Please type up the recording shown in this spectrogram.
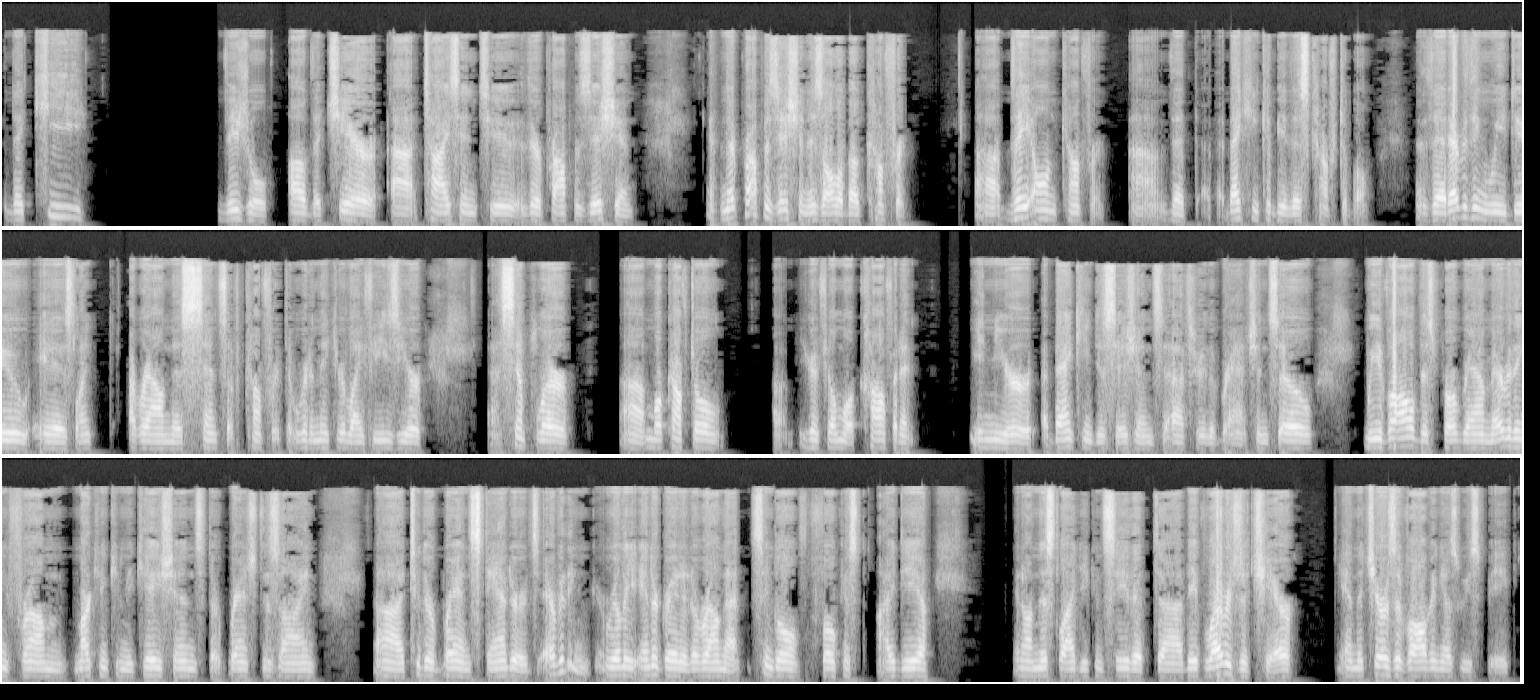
the key visual of the chair uh, ties into their proposition. And their proposition is all about comfort. Uh, they own comfort, uh, that banking can be this comfortable, that everything we do is like around this sense of comfort, that we're going to make your life easier, uh, simpler, uh, more comfortable. Uh, you're going to feel more confident in your banking decisions through the branch. And so we evolved this program, everything from marketing communications, their branch design, uh, to their brand standards, everything really integrated around that single focused idea. And on this slide you can see that uh, they've leveraged a chair and the chair is evolving as we speak.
